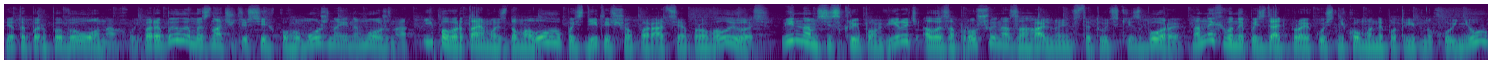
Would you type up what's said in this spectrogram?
я тепер ПВО нахуй. Перебили ми, значить, усіх, кого можна і не можна. І повертаємось до малого пиздіти, що операція провалилась. Він нам зі скрипом вірить, але запрошує на загальноінститутські збори. На них вони пиздять про якусь нікому не потрібну хуйню,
